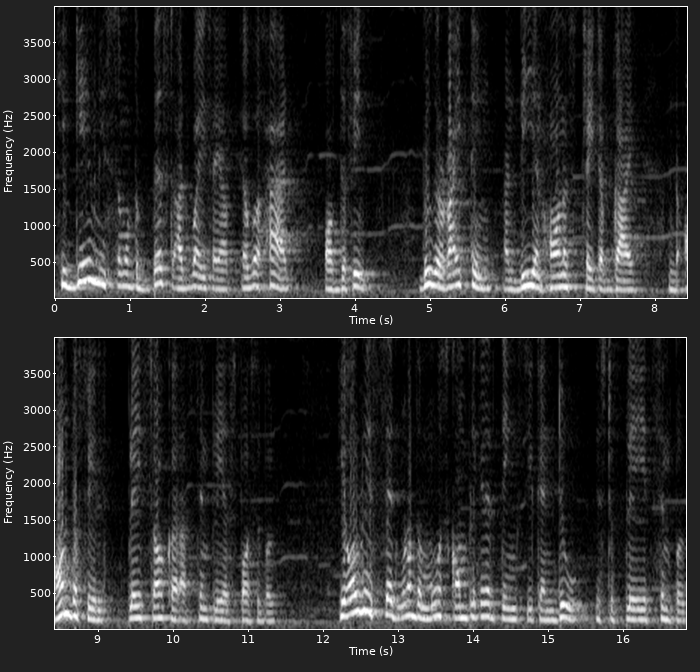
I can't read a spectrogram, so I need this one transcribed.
He gave me some of the best advice I have ever had off the field. Do the right thing and be an honest, straight up guy, and on the field, play soccer as simply as possible. He always said one of the most complicated things you can do is to play it simple.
